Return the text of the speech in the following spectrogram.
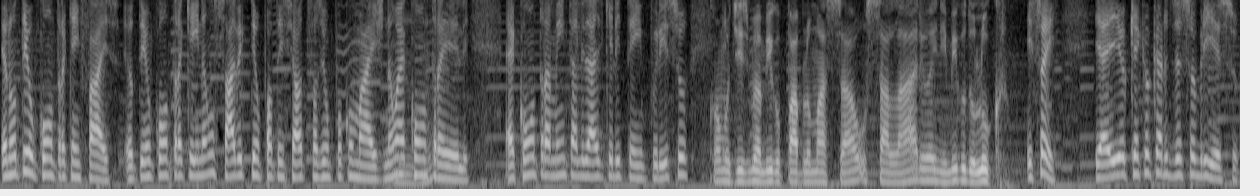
Eu não tenho contra quem faz. Eu tenho contra quem não sabe que tem o potencial de fazer um pouco mais. Não é Uhum. contra ele. É contra a mentalidade que ele tem. Por isso, Como diz meu amigo Pablo Massal, o salário é inimigo do lucro. Isso aí. E aí, o que é que eu quero dizer sobre isso?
